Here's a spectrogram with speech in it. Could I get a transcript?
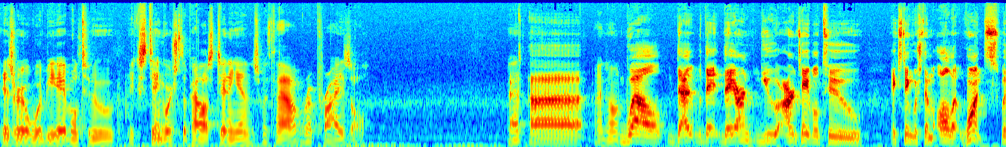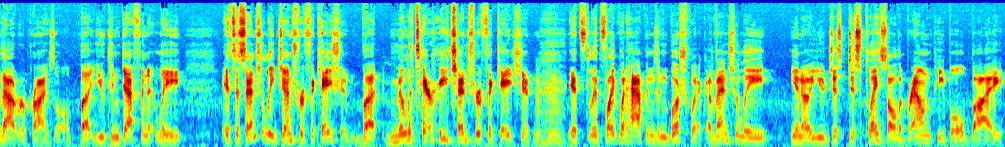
Israel would be able to extinguish the Palestinians without reprisal. At, Uh, I don't. Well, that they they aren't you aren't able to extinguish them all at once without reprisal, but you can definitely it's essentially gentrification, but military gentrification. It's it's like what happens in Bushwick. Eventually, you know, you just displace all the brown people by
